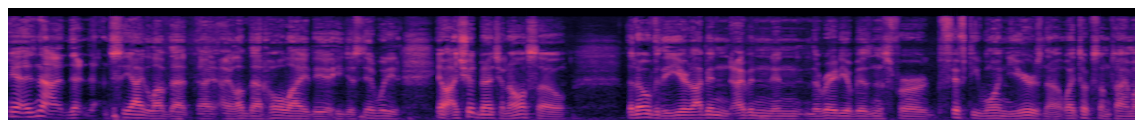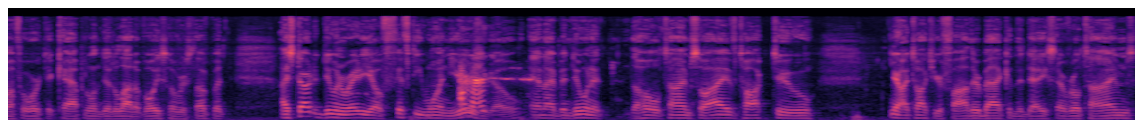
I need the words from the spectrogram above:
Yeah, it's not. That- see, I love that. I, I love that whole idea. He just did what he. You know, I should mention also that over the years, I've been I've been in the radio business for 51 years now. Well, I took some time off. I worked at Capitol and did a lot of voiceover stuff, but I started doing radio 51 years Uh-huh. ago, and I've been doing it the whole time. So I've talked to. You know, I talked to your father back in the day several times.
